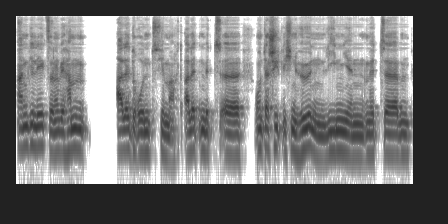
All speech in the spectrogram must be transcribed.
angelegt, sondern wir haben alle drund gemacht, alle mit äh, unterschiedlichen Höhenlinien, mit ähm,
